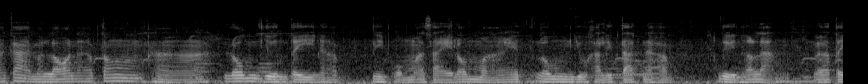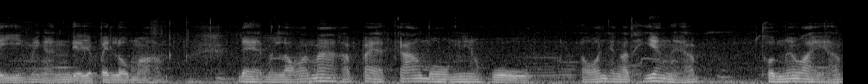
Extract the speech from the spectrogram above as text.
อากาศมันร้อนนะครับ ต้องหาร่มยืนตีนะครับ นี่ผมอาศัยร่มไม้ร่มยูคาลิปตัสนะครับยืนข้างหลังแล้วก็ตีไม่งั้น เดี๋ยวจะเป็นลมเอาครับ แดดมันร้อนมากครับแปดเก้าโมงนี่โอ้โหร้อนยังกระเที่ยงเลยครับ ทนไม่ไหวครับ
